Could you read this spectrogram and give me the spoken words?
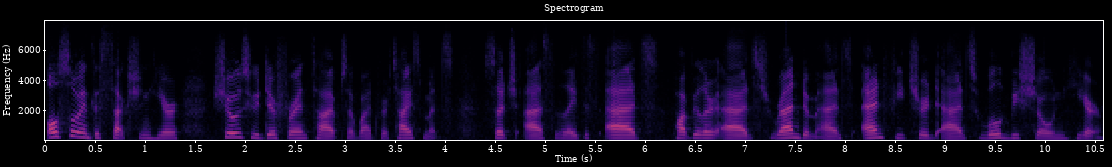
also in this section here shows you different types of advertisements, such as the latest ads, popular ads, random ads, and featured ads will be shown here.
